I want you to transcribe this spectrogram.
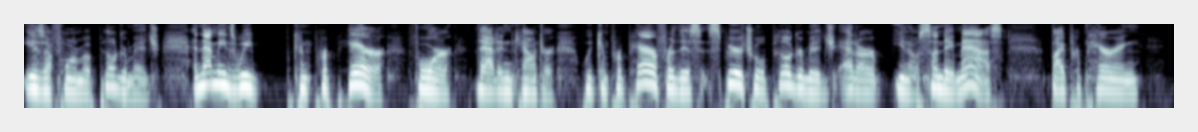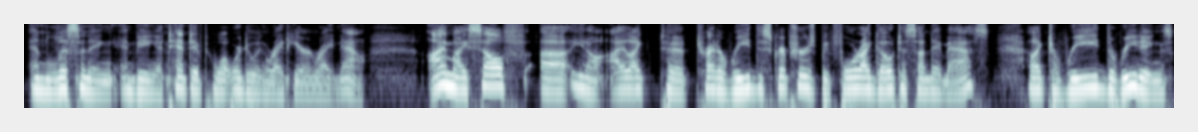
is a form of pilgrimage. And that means we can prepare for that encounter. We can prepare for this spiritual pilgrimage at our you know Sunday mass by preparing and listening and being attentive to what we're doing right here and right now I myself, uh, you know, I like to try to read the scriptures before I go to Sunday Mass. I like to read the readings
